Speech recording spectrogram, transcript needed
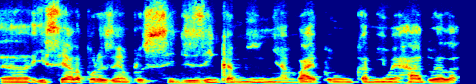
Uh, e se ela, por exemplo, se desencaminha, vai por um caminho errado, ela,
